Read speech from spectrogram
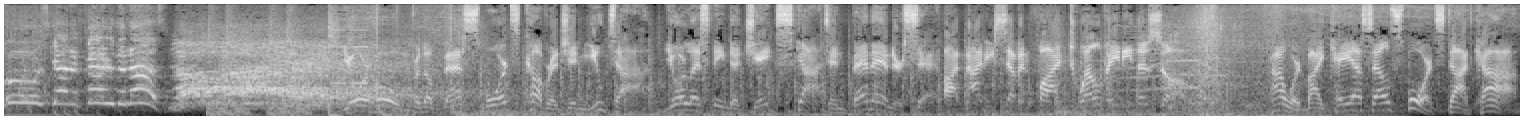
Who's got it better than us? No! Your home for the best sports coverage in Utah. You're listening to Jake Scott and Ben Anderson on 97.5 1280 The Zone. Powered by KSLSports.com.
